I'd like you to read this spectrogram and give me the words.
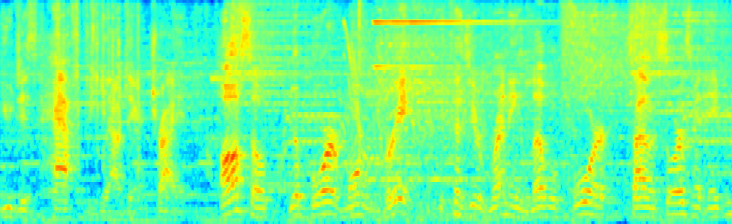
you just have to get out there and try it. Also, your board won't break because you're running level 4 Silent Swordsman and if you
